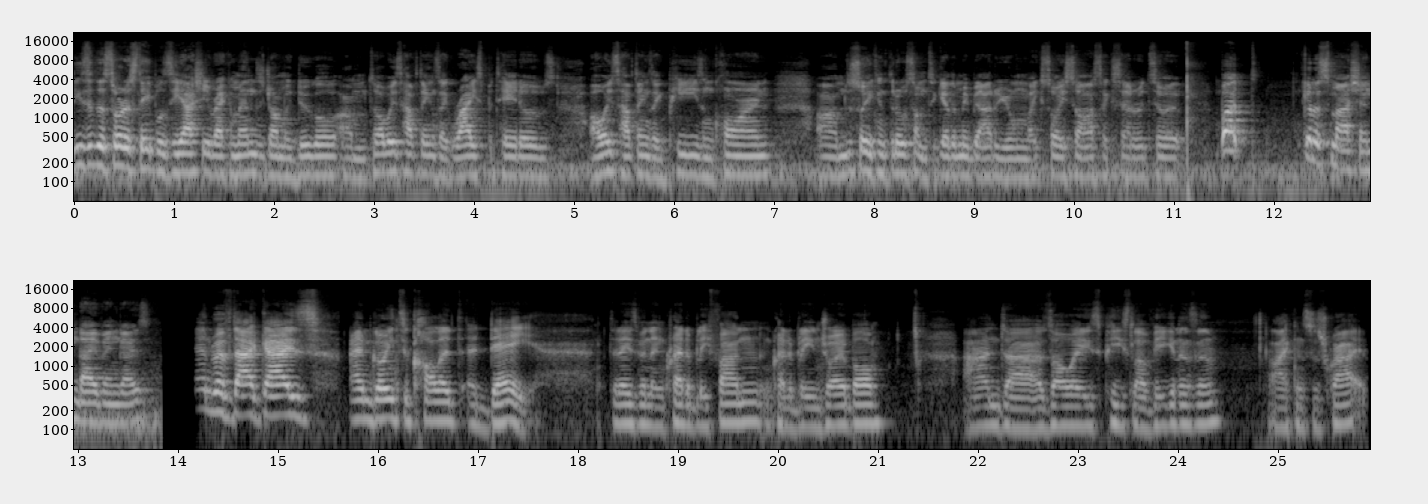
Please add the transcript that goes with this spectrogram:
These are the sort of staples he actually recommends, John McDougall, um, to always have things like rice, potatoes, always have things like peas and corn, um, just so you can throw something together, maybe out of your own like soy sauce, etc. to it. But gonna smash and dive in, guys. And with that, guys, I'm going to call it a day. Today's been incredibly fun, incredibly enjoyable. And uh, as always, peace, love, veganism. Like and subscribe.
